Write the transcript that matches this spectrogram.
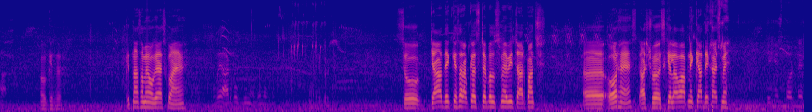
हाँ। Okay sir. कितना समय हो गया इसको आए हुए? गए आठ दस दिन हो गए वेरी गुड सो क्या देख के सर आपके स्टेबल्स में अभी चार पाँच और हैं? अश्व इसके अलावा आपने क्या देखा इसमें? देखिए स्पॉटलेस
